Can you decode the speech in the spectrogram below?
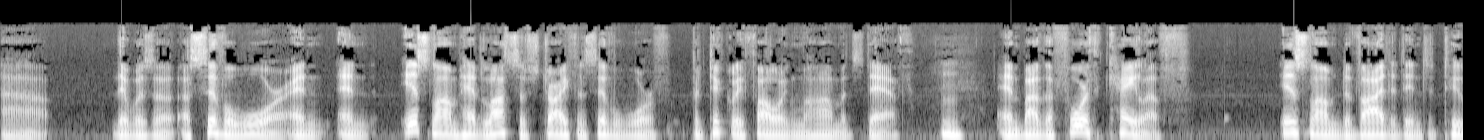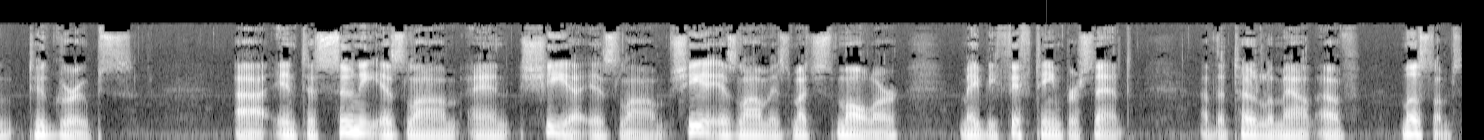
uh, there was a, a, civil war, and and Islam had lots of strife and civil war, particularly following Muhammad's death. Hmm. And by the fourth caliph, Islam divided into two two groups, uh, into Sunni Islam and Shia Islam. Shia Islam is much smaller, maybe fifteen percent of the total amount of Muslims.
